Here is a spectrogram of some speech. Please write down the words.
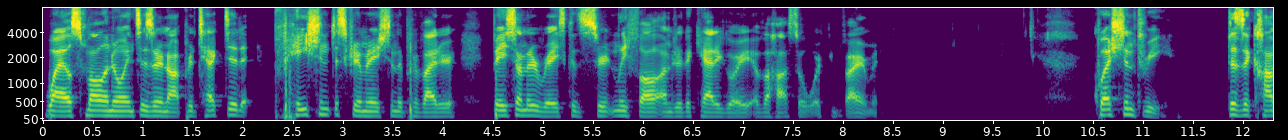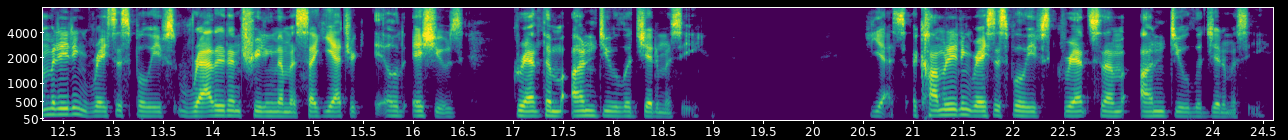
While small annoyances are not protected, patient discrimination of the provider based on their race could certainly fall under the category of a hostile work environment. Question three Does accommodating racist beliefs rather than treating them as psychiatric issues grant them undue legitimacy? Yes, accommodating racist beliefs grants them undue legitimacy.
